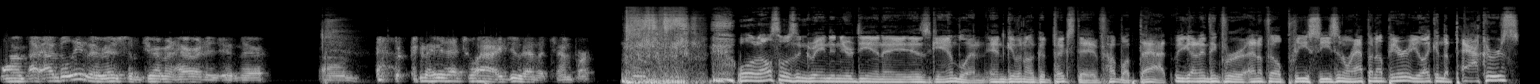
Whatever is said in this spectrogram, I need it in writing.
Um, I, I believe there is some German heritage in there. Um, maybe that's why I do have a temper. Well, it also is ingrained in your DNA is gambling and giving out good picks, Dave. How about that? You got anything for NFL preseason wrapping up here? Are You liking the Packers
